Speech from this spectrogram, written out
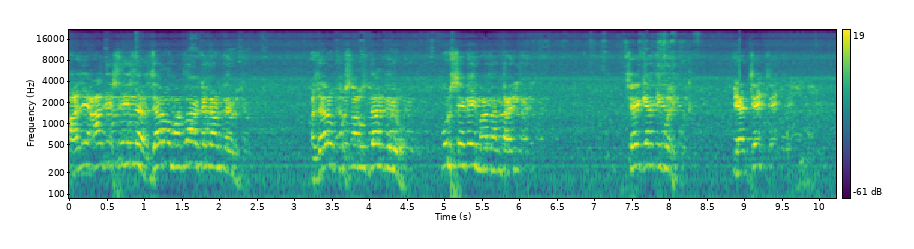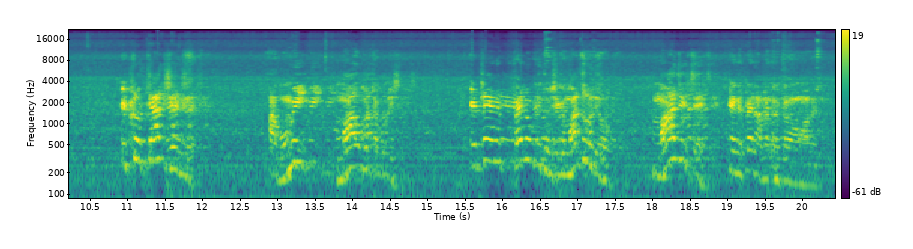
આજે આ દેશની અંદર હજારો માતા કલ્યાણ કર્યું છે. હજારો પુરુષનો ઉદ્ધાર કર્યો. પુરુષે કઈ માતા તારી છે ક્યાંથી કોઈ? યાદ છે. એટલો ત્યાગ છે એની. આ ભૂમિ મા ઉપર ટકુરી છે. એટલે એને પહેલું કીધું છે કે માતૃદેવ. મા જે છે, એને પહેલા લગ્ન કરવામાં આવે છે.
